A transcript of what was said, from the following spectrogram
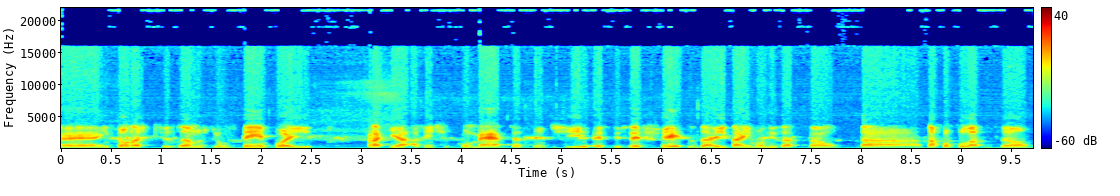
É, então nós precisamos de um tempo aí para que a, gente comece a sentir esses efeitos aí da imunização da, da população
